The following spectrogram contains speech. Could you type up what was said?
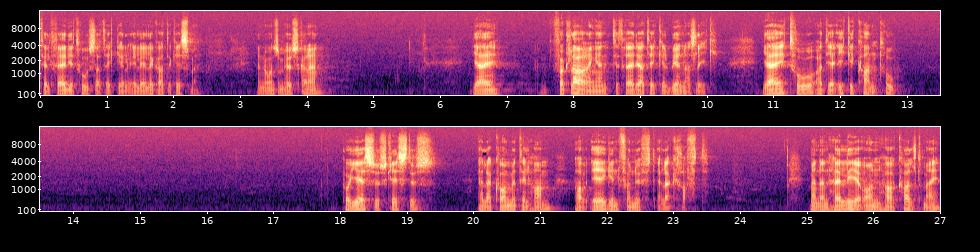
til tredje trosartikkel i Lille katekisme. Er det noen som husker den? Jeg, forklaringen til tredje artikkel begynner slik. Jeg tror at jeg ikke kan tro. På Jesus Kristus eller komme til ham av egen fornuft eller kraft. Men Den hellige ånd har kalt meg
